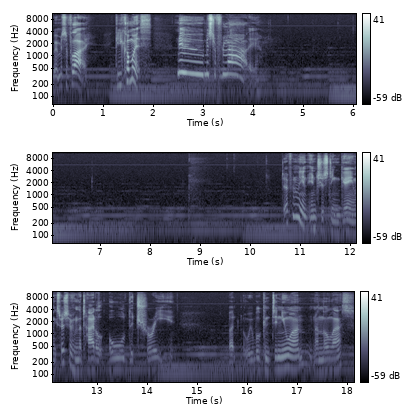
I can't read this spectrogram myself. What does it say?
Wait, Mr. Fly. Can you come with? No, Mr. Fly. Definitely an interesting game, especially from the title Old Tree. but we will continue on nonetheless.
